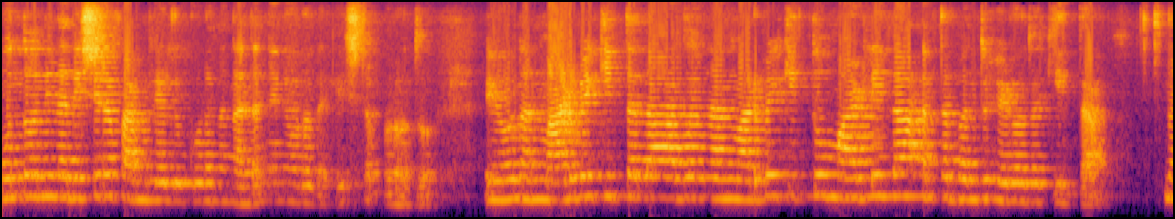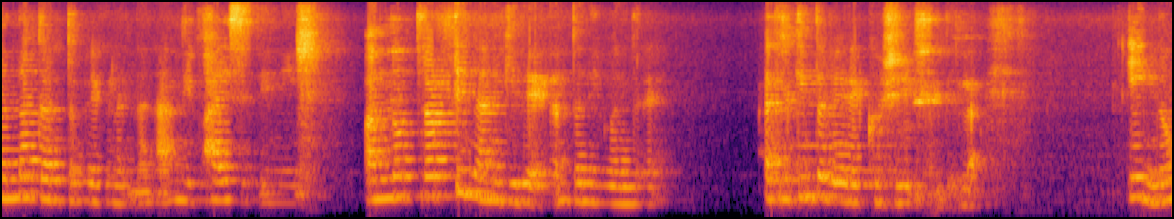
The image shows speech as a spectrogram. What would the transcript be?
ಮುಂದೊಂದಿನ ದಿಶಿರ ಫ್ಯಾಮಿಲಿಯಲ್ಲೂ ಕೂಡ ನಾನು ಅದನ್ನೇ ನೋಡೋದಕ್ಕೆ ಇಷ್ಟಪಡೋದು. ಅಯ್ಯೋ, ನಾನ್ ಮಾಡ್ಬೇಕಿತ್ತಲ್ಲ, ಆಗ ನಾನ್ ಮಾಡ್ಬೇಕಿತ್ತು, ಮಾಡ್ಲಿಲ್ಲ ಅಂತ ಬಂದು ಹೇಳೋದಕ್ಕಿಂತ ನನ್ನ ಕರ್ತವ್ಯಗಳನ್ನ ನಾನು ನಿಭಾಯಿಸಿದ್ದೀನಿ ಅನ್ನೋ ತೃಪ್ತಿ ನನಗಿದೆ ಅಂತ ನೀವಂದ್ರೆ ಅದಕ್ಕಿಂತ ಬೇರೆ ಖುಷಿ ಇನ್ನೊಂದಿಲ್ಲ ಇನ್ನು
